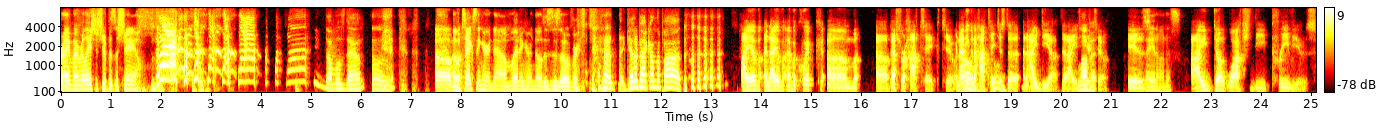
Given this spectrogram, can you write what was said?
right. My relationship is a sham. He doubles down. I love it. Um, I'm texting her now. I'm letting her know this is over. Get her back on the pod. I have, and I have, I have a quick um, uh, bachelor hot take too, and not even Oh, a hot take, cool. just a, an idea that I Love adhere it. to is Lay it on us. I don't watch the previews,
